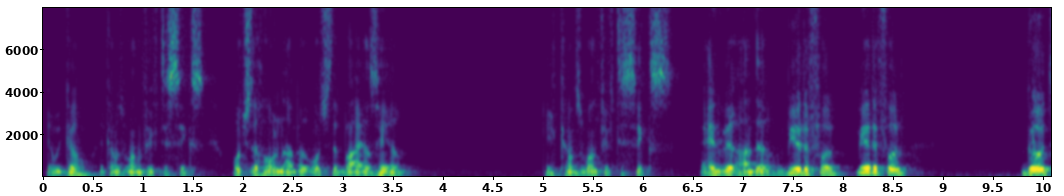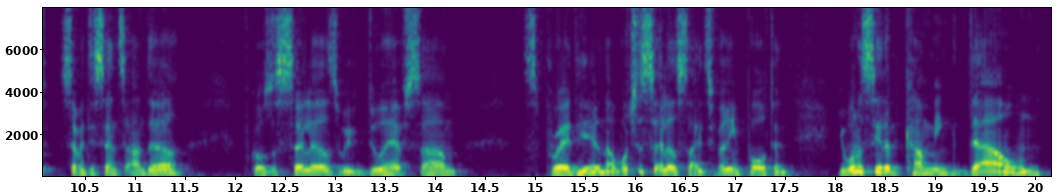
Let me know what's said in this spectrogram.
Here we go. Here comes 156. Watch the whole number. Watch the buyers here. Here comes 156 and we're under. Beautiful, beautiful. Good. 70 cents under. Of course, the sellers, we do have some spread here. Now watch the seller side. It's very important. You want to see them coming down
